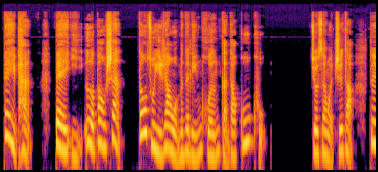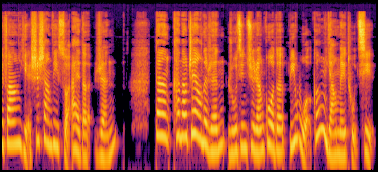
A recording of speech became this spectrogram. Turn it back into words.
背叛、被以恶报善，都足以让我们的灵魂感到孤苦。就算我知道对方也是上帝所爱的人，但看到这样的人如今居然过得比我更扬眉吐气，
